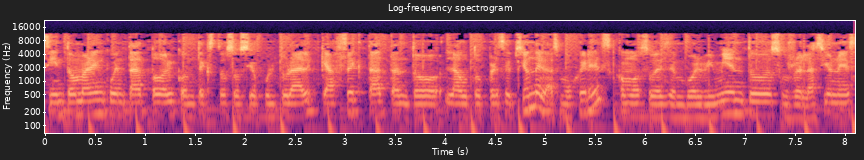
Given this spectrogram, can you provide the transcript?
sin tomar en cuenta todo el contexto sociocultural que afecta tanto la autopercepción de las mujeres como su desenvolvimiento, sus relaciones,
